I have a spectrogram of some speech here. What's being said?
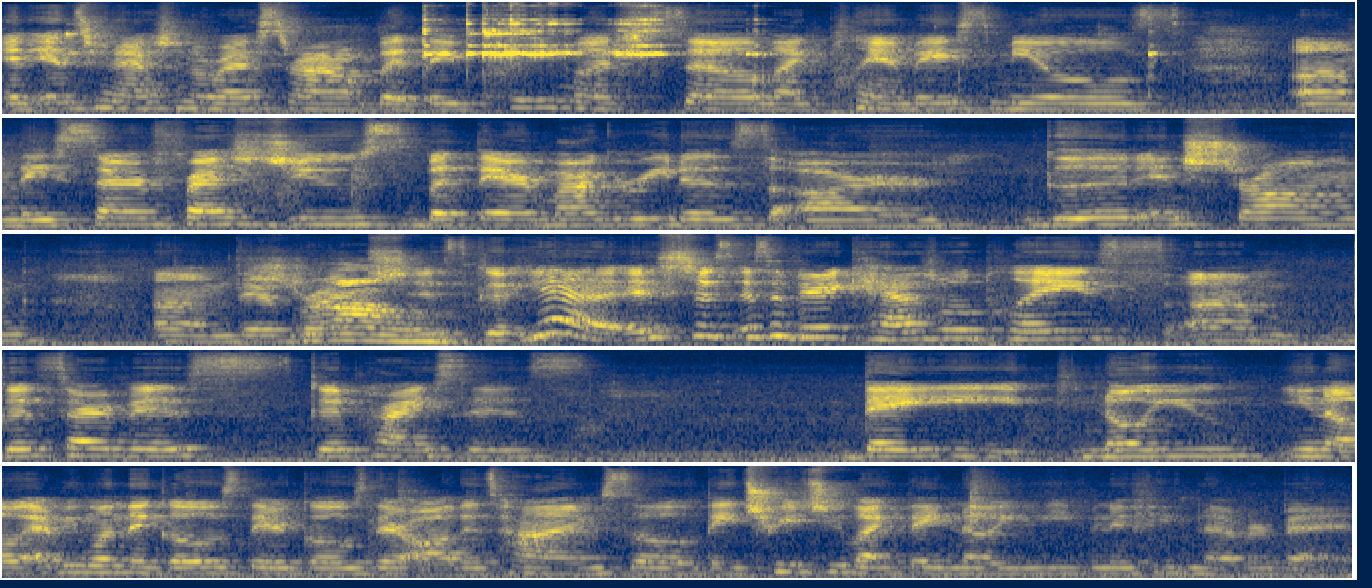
an international restaurant, but they pretty much sell like plant based meals. Um, they serve fresh juice, but their margaritas are good and strong. Um, their Strong. brunch is good. Yeah, it's just it's a very casual place. Um, good service, good prices they know you. You know, everyone that goes there goes there all the time. So they treat you like they know you, even if you've never been.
